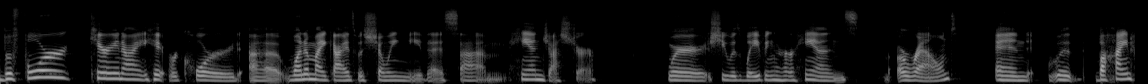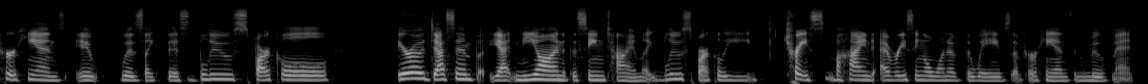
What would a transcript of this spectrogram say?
before Carrie and I hit record, uh, one of my guides was showing me this um, hand gesture where she was waving her hands around, and with behind her hands, it was like this blue sparkle, iridescent but yet neon at the same time, like blue sparkly trace behind every single one of the waves of her hands and movement.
